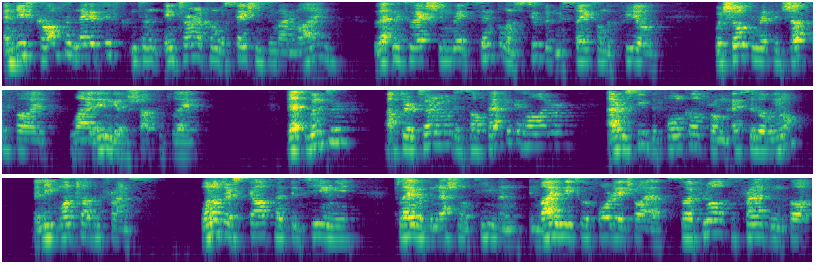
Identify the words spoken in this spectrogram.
And these constant negative inter internal conversations in my mind led me to actually make simple and stupid mistakes on the field, which ultimately justified why I didn't get a shot to play. That winter, after a tournament in South Africa, however, I received a phone call from FC Lorient, a League One club in France. One of their scouts had been seeing me play with the national team and invited me to a four-day tryout. So I flew out to France and thought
